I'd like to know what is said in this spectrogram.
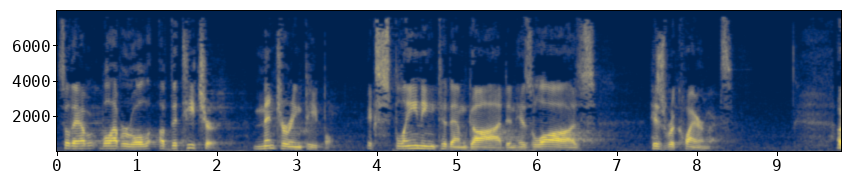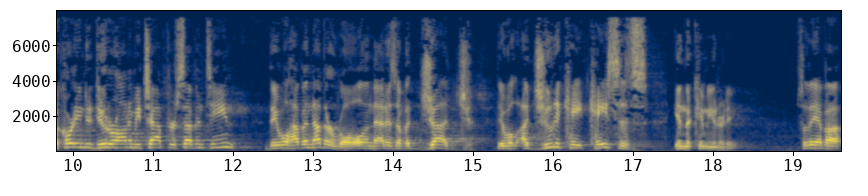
So they have, will have a role of the teacher, mentoring people, explaining to them God and His laws, His requirements. According to Deuteronomy chapter 17, they will have another role, and that is of a judge. They will adjudicate cases in the community. So they have a,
